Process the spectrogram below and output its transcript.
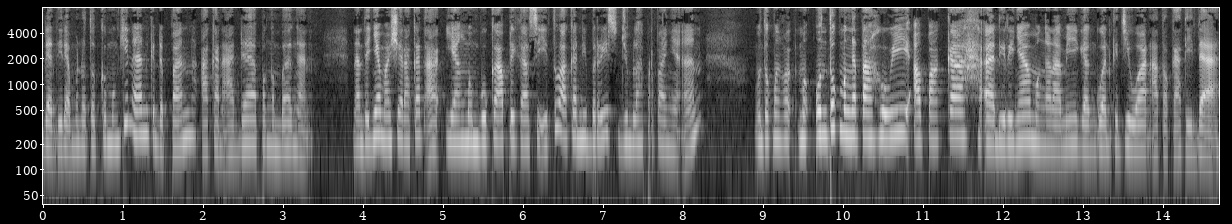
dan tidak menutup kemungkinan ke depan akan ada pengembangan. Nantinya masyarakat yang membuka aplikasi itu akan diberi sejumlah pertanyaan untuk untuk mengetahui apakah uh, dirinya mengalami gangguan kejiwaan ataukah tidak.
